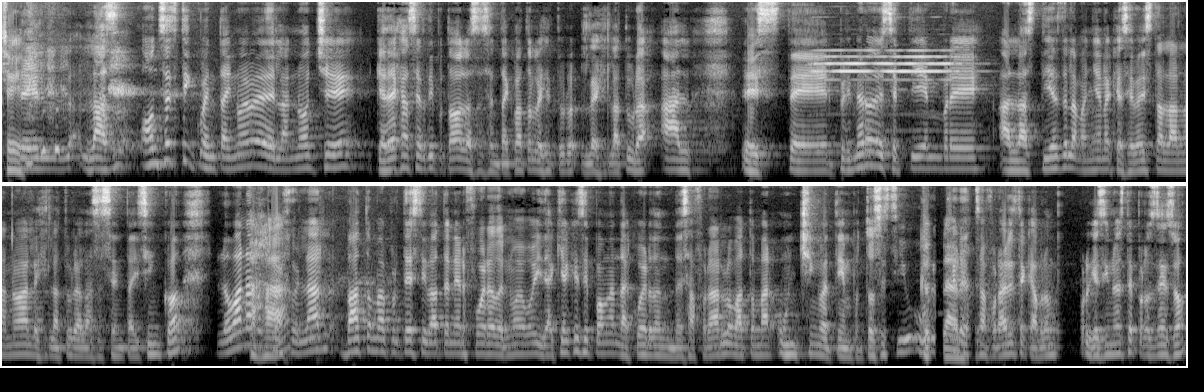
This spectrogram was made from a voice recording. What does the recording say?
Sí. de las 11.59 de la noche que deja ser diputado de la 64 legislatura, legislatura al este, el primero de septiembre a las 10 de la mañana que se va a instalar la nueva legislatura, la 65, lo van a cajuelar, va a tomar protesta y va a tener fuera de nuevo y de aquí a que se pongan de acuerdo en desaforarlo va a tomar un chingo de tiempo. Entonces sí hubo Claro. que desaforar a este cabrón porque si no este proceso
